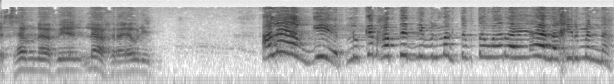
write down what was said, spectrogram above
أسهمنا في الآخرة يا وليدي. عليها فقير لو كان حطيتني في المكتب توا رأي أنا خير منه.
